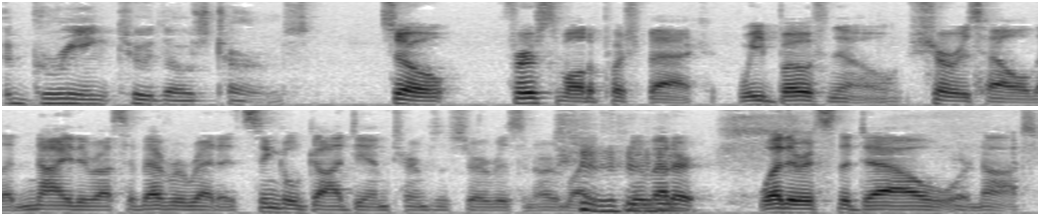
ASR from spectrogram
agreeing to those terms. So, first of all, to push back, we both know, sure as hell, that neither of us have ever read a single goddamn terms of service in our life, no matter whether it's the DAO or not.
